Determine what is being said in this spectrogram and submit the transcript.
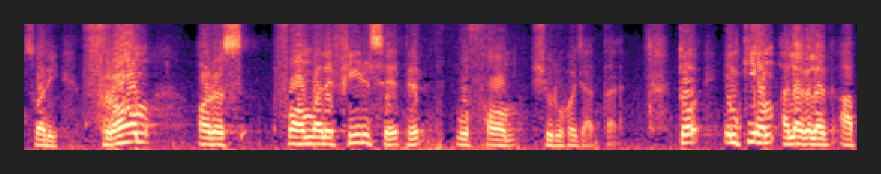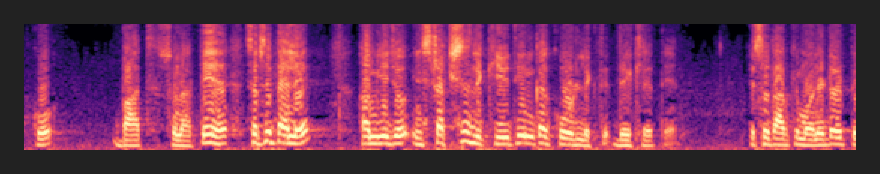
سوری فرام اور اس فارم والے فیلڈ سے پھر وہ فارم شروع ہو جاتا ہے۔ تو ان کی ہم الگ الگ آپ کو بات سناتے ہیں۔ سب سے پہلے ہم یہ جو انسٹرکشن لکھی ہوئی تھی، ان کا کوڈ دیکھ لیتے ہیں۔ اس وقت آپ کے مانیٹر پہ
